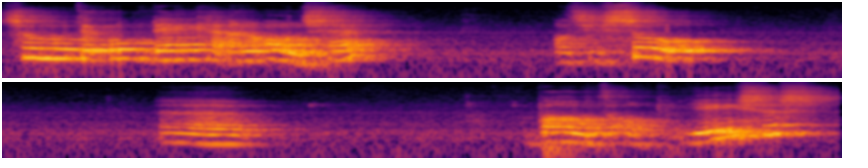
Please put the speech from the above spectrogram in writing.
Zo moet ik ook denken aan ons, hè. Als je zo uh, bouwt op Jezus,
